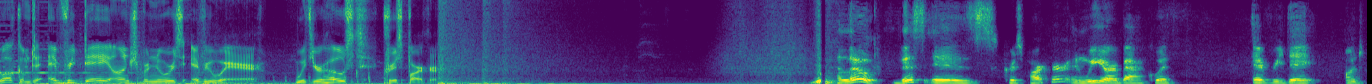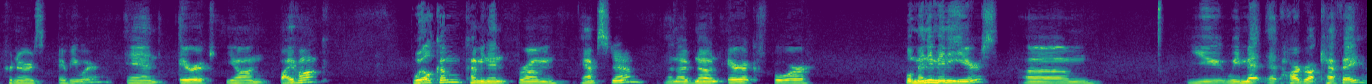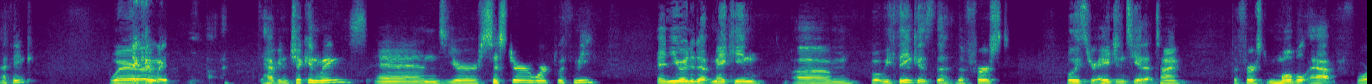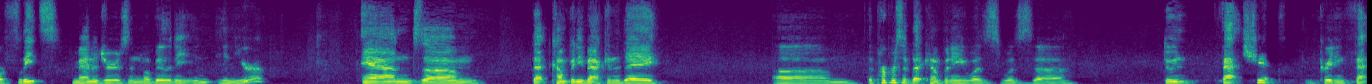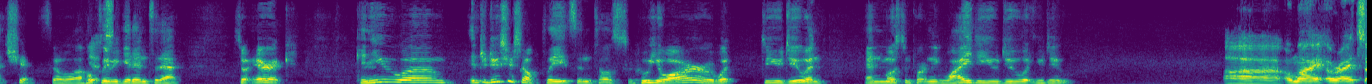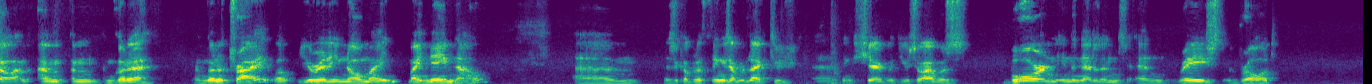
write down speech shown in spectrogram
Welcome to Everyday Entrepreneurs Everywhere with your host, Chris Parker. Hello, this is Chris Parker, and we are back with Everyday Entrepreneurs Everywhere and Erik Jan Bijvank. Welcome, coming in from Amsterdam, and I've known Erik for well many many years. Um, you we met at Hard Rock Cafe, I think, where Chicken wing. Having chicken wings, and your sister worked with me, and you ended up making um, what we think is the the first, well, at least your agency at that time, the first mobile app for fleets, managers, and mobility in in Europe, and um, that company back in the day. Um, the purpose of that company was was uh, doing phat shit, creating phat shit. So uh, hopefully Yes. we get into that. So Erik, can you um, introduce yourself, please, and tell us who you are, or what do you do, and and most importantly, why do you do what you do? Uh, oh my! All right. So I'm, I'm, I'm, I'm gonna, I'm gonna try. Well, you already know my, my name now. Um, there's a couple of things I would like to, uh, I think, share with you. So I was born in the Netherlands and raised abroad.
